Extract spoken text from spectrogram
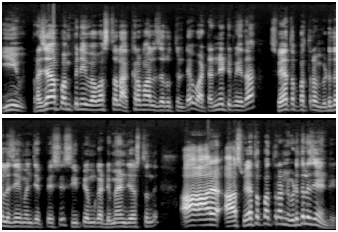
ఈ ప్రజా పంపిణీ వ్యవస్థలో అక్రమాలు జరుగుతుంటే వాటన్నిటి మీద శ్వేతపత్రం విడుదల చేయమని చెప్పేసి సిపిఎంగా డిమాండ్ చేస్తుంది. ఆ ఆ- శ్వేతపత్రాన్ని విడుదల చేయండి.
